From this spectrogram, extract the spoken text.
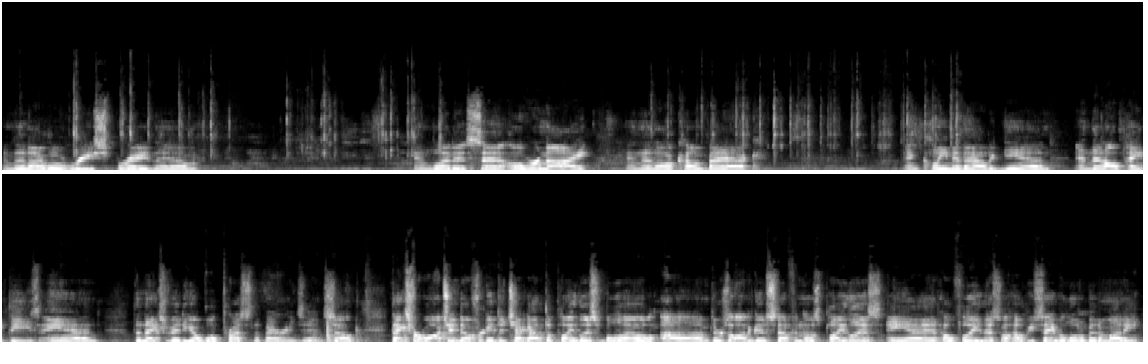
and then I will respray them and let it set overnight and then I'll come back and clean it out again and then I'll paint these and the next video will press the bearings in. So thanks for watching. Don't forget to check out the playlist below. Um, there's a lot of good stuff in those playlists and hopefully this will help you save a little bit of money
